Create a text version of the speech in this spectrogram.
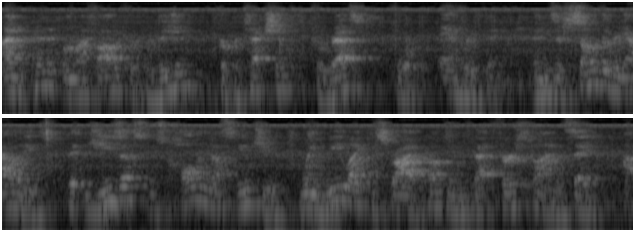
I am dependent on my Father for provision, for protection, for rest, for everything. And these are some of the realities that Jesus is calling us into when we, like the scribe, come to him for that first time and say, uh,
